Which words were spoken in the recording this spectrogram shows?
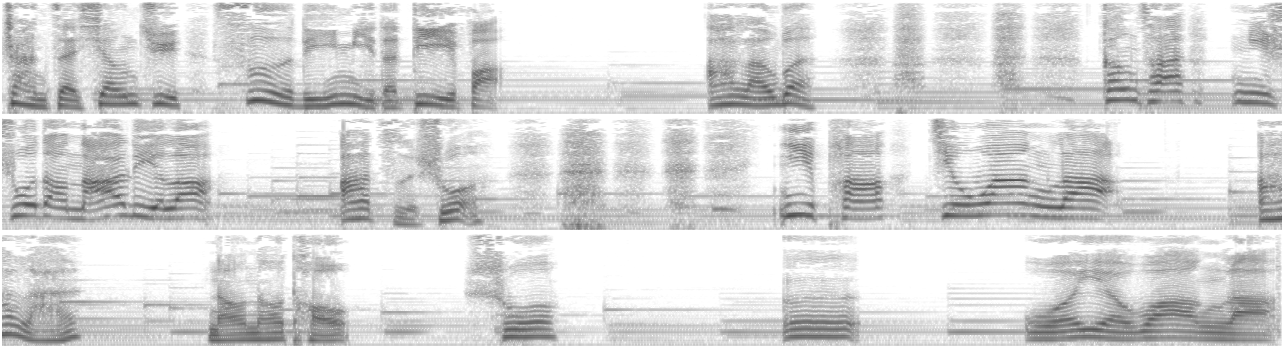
站在相距四厘米的地方。阿兰问：“刚才你说到哪里了？”阿紫说：“一跑就忘了。”阿兰挠挠头说：“嗯，我也忘了。”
